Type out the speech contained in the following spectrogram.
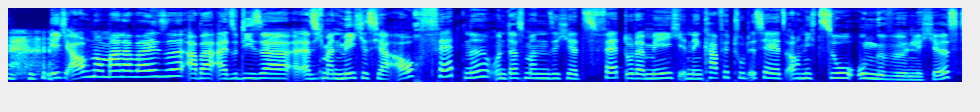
Ich auch normalerweise, aber also dieser, also ich meine, Milch ist ja auch Fett, ne? Und dass man sich jetzt Fett oder Milch in den Kaffee tut, ist ja jetzt auch nichts so Ungewöhnliches.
